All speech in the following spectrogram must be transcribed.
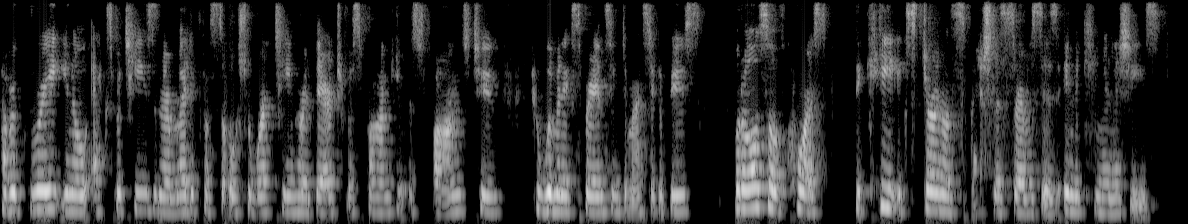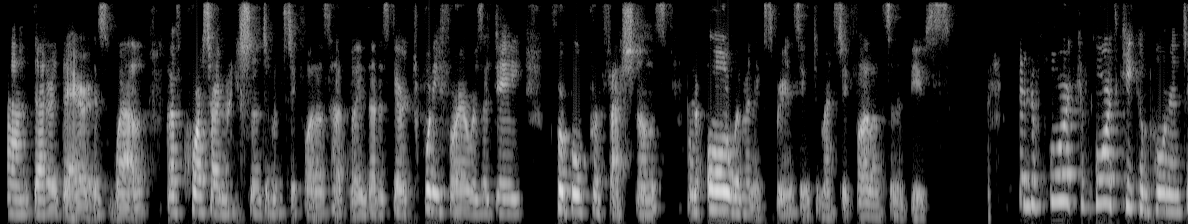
have a great, you know, expertise in their medical social work team who are there to respond respond to, to women experiencing domestic abuse but also, of course, the key external specialist services in the communities um, that are there as well. And of course, our National Domestic Violence Helpline that is there 24 hours a day for both professionals and all women experiencing domestic violence and abuse. Then the fourth, fourth key component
